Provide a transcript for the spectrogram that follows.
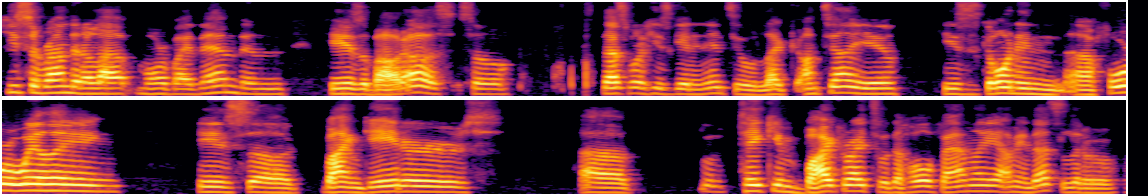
he's surrounded a lot more by them than he is about us. So that's what he's getting into. Like I'm telling you, he's going in uh, four wheeling. He's uh, buying gators, uh, taking bike rides with the whole family. I mean, that's a little,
